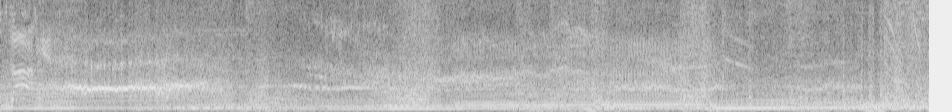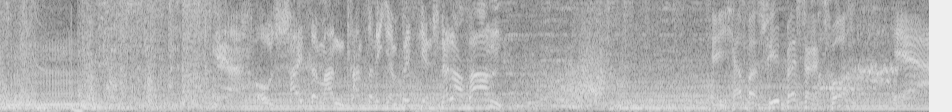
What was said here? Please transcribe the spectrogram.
Auf da! Oh, scheiße, Mann. Kannst du nicht ein bisschen schneller fahren? Ich habe was viel Besseres vor. Ja!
